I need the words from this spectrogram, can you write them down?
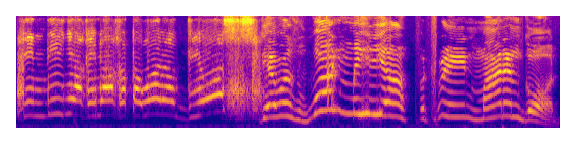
Hindi niya kinakatawan ng Diyos. There is one media between man and God.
